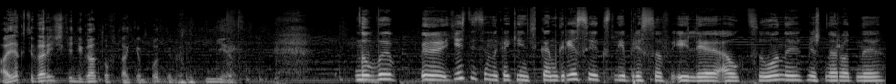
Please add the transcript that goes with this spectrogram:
А я категорически не готов к таким подвигам. Нет. Но вы э, ездите на какие-нибудь конгрессы экслибрисов или аукционы международные?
